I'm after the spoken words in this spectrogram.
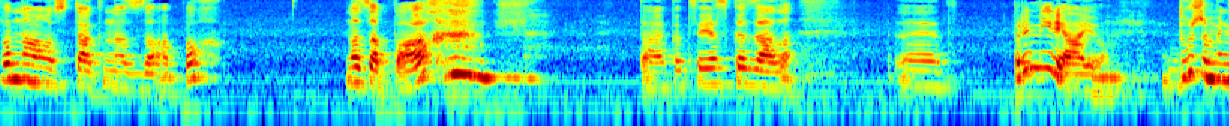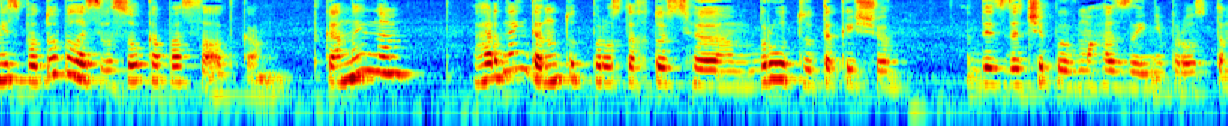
Вона ось так на запах. На запах. Так, оце я сказала. Е, приміряю. Дуже мені сподобалась висока посадка. Тканина гарненька, ну тут просто хтось е, бруд такий, що десь зачепив в магазині просто.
